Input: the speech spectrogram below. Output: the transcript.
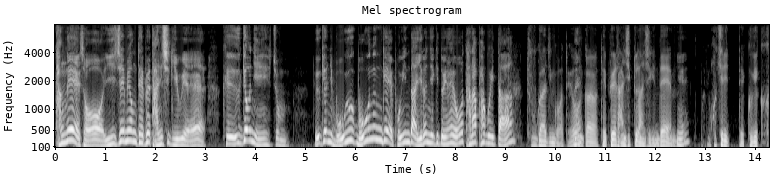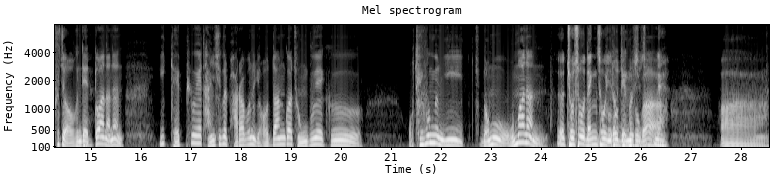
당내에서 이재명 대표 단식 이후에 그 의견이 좀 의견이 모으, 모으는 게 보인다 이런 얘기도 해요. 단합하고 있다. 두 가지인 것 같아요. 네. 그러니까 대표의 단식도 단식인데 예. 확실히 그게 크죠. 근데 네. 또 하나는 이 대표의 단식을 바라보는 여당과 정부의 그 어떻게 보면 이 너무 오만한 어, 조소 냉소 조소 이렇게. 냉소가 네. 아,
